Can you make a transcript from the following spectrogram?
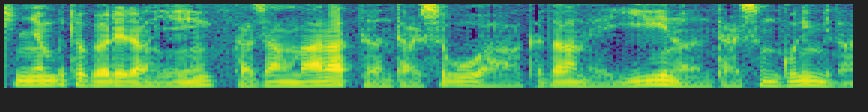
신년부터 거래량이 가장 많았던 달서구와 그 다음에 2위는 달성군입니다.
